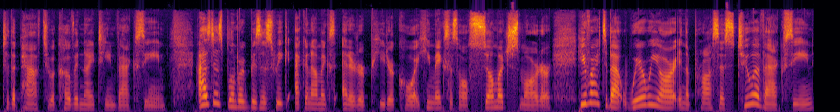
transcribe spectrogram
to the path to a COVID 19 vaccine. As does Bloomberg Business Week economics editor Peter Coy. He makes us all so much smarter. He writes about where we are in the process to a vaccine.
